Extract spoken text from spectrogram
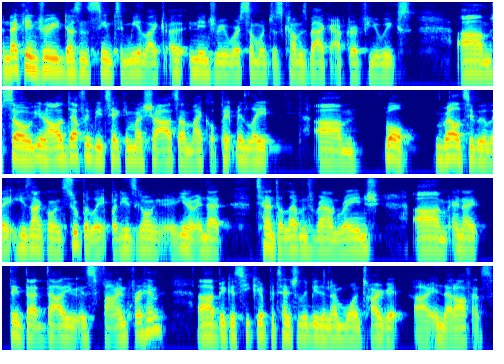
A neck injury doesn't seem to me like a, an injury where someone just comes back after a few weeks. Um, so, you know, I'll definitely be taking my shots on Michael Pittman late. Um, well, relatively late. He's not going super late, but he's going, you know, in that 10th, 11th round range. Um, and I think that value is fine for him uh, because he could potentially be the number one target uh, in that offense.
